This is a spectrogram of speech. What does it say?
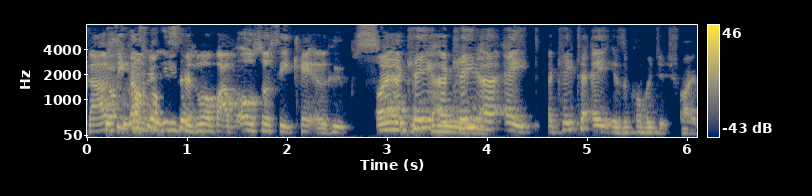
Now I've seen That's what Kovacic he hoop said. as well, but I've also seen Keita hoop. So Like, a K, a cool. K at eight, a K to eight is a Kovacic five.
